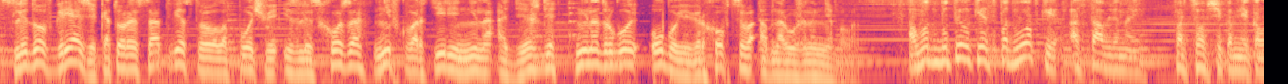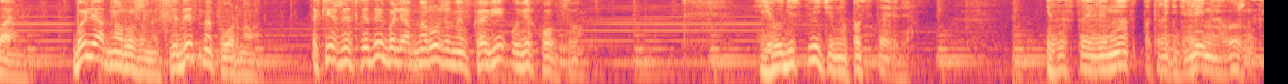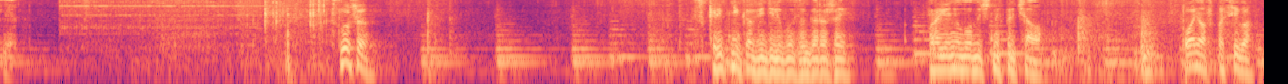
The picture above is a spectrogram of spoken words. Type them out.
Следов грязи, которая соответствовала почве из лесхоза, ни в квартире, ни на одежде, ни на другой обуви Верховцева обнаружено не было. А вот бутылки из-под водки, оставленной форцовщиком Николаем, были обнаружены следы снотворного. Такие же следы были обнаружены в крови у Верховцева. Его действительно поставили. И заставили нас потратить время на ложный след. Слушаю. Скрипников видели возле гаражей. В районе лодочных причалов. Понял, спасибо.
